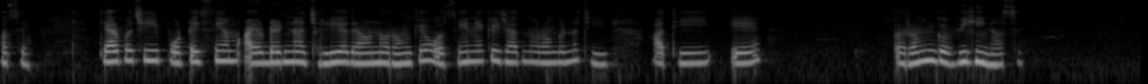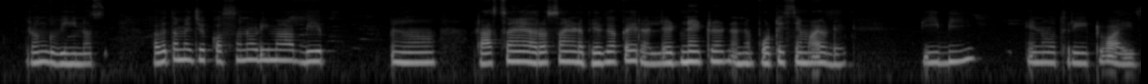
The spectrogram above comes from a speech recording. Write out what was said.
હશે. ત્યાર પછી પોટેશિયમ આયોડાઇડના જલીય દ્રાવણનો રંગ કેવો હશે? એને કઈ જાતનો રંગ નથી, આથી એ રંગવિહીન હશે. રંગવિહીન હશે. હવે તમે જે કસનળીમાં બે રાસાયણ, રસાયણ ભેગા કર્યા લેડ નાઇટ્રેટ અને પોટેશિયમ આયોડાઇડ પીબી એનો three twice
